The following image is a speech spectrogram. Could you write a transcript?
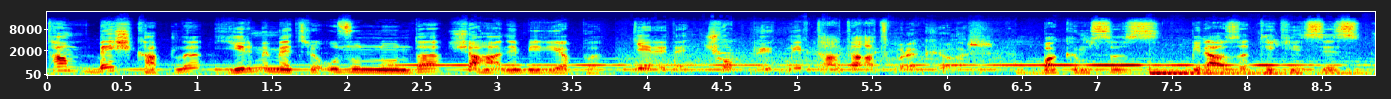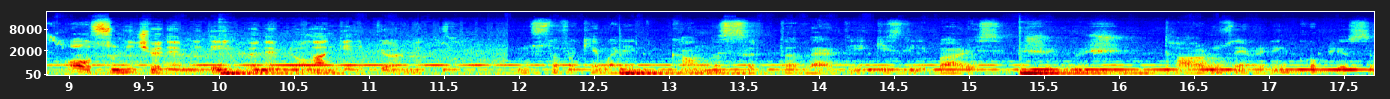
Tam 5 katlı 20 metre uzunluğunda şahane bir yapı. Geride çok büyük bir tahta at bırakıyorlar. Bakımsız, biraz da tekinsiz olsun hiç önemli değil. Önemli olan gelip görmek. Mustafa Kemal'in kanlı sırtta verdiği gizli ibaresi düşülmüş taarruz emrinin kopyası.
